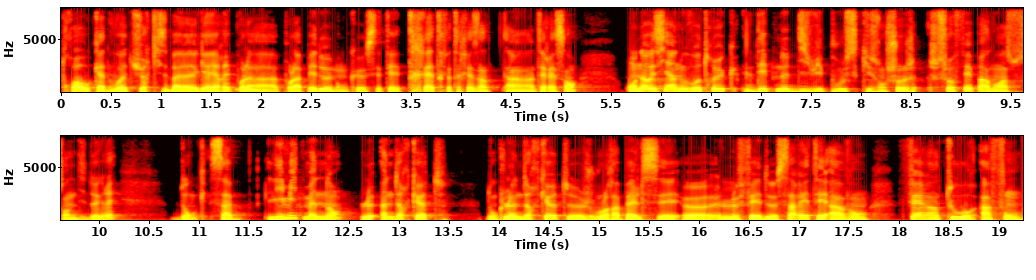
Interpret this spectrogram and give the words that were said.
trois ou quatre voitures qui se bagarraient pour, la, pour la P2. Donc c'était très très très in- intéressant. On a aussi un nouveau truc, des pneus de 18 pouces qui sont chau- chauffés pardon, à 70 degrés. Donc ça limite maintenant le undercut. Donc l'undercut, euh, je vous le rappelle, c'est euh, le fait de s'arrêter avant, faire un tour à fond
